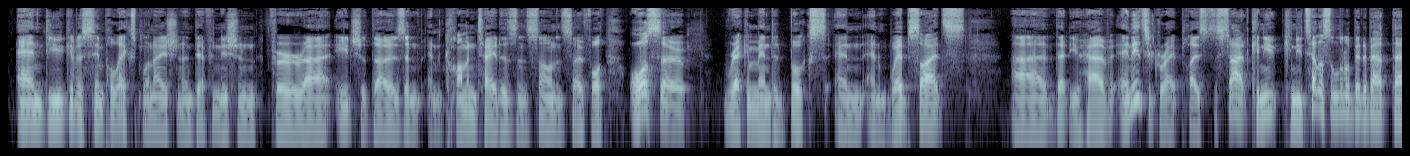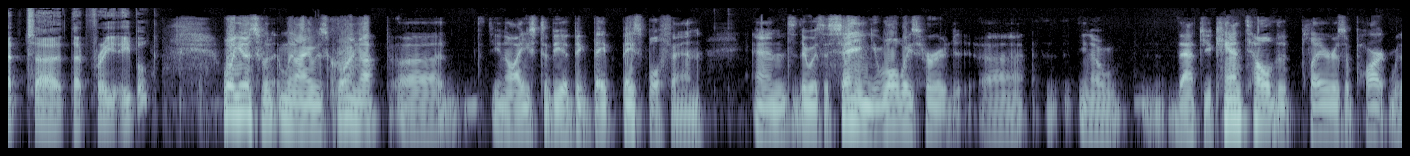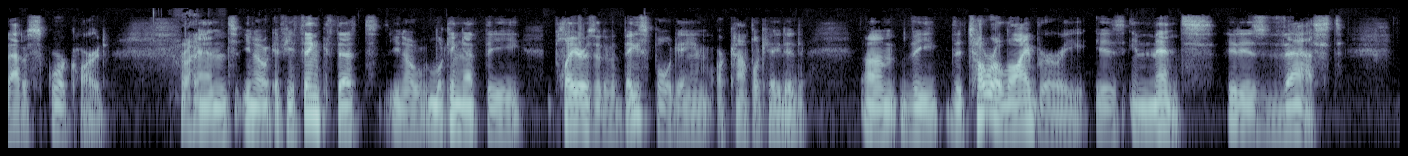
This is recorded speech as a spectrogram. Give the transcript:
And do you give a simple explanation and definition for uh, each of those and, and commentators and so on and so forth? Also, recommended books and, and websites uh, that you have, and it's a great place to start. Can you can you tell us a little bit about that uh, that free ebook? Well, yes. When when I was growing up, uh, you know, I used to be a big ba- baseball fan, and there was a saying you always heard, uh, you know, that you can't tell the players apart without a scorecard. Right. And you know, if you think that you know, looking at the players of a baseball game are complicated, um, the the Torah library is immense. It is vast,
